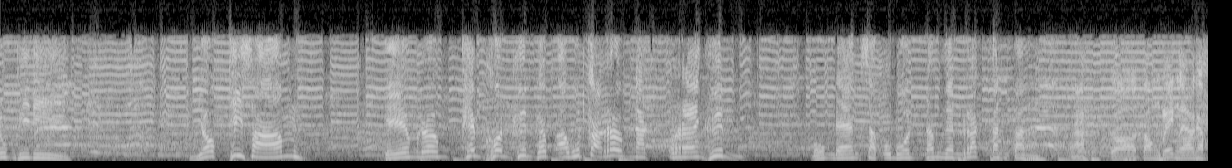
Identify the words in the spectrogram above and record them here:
ลุมพินี ยกที่สามเกมเริ่มเข้มข้นขึ้นครับ อาวุธก็เริ่มหนักแรงขึ้น มุมแดงสักอุบลน้ำเงินรักกันตังอะก็ต้องเร่งแล้วครับ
